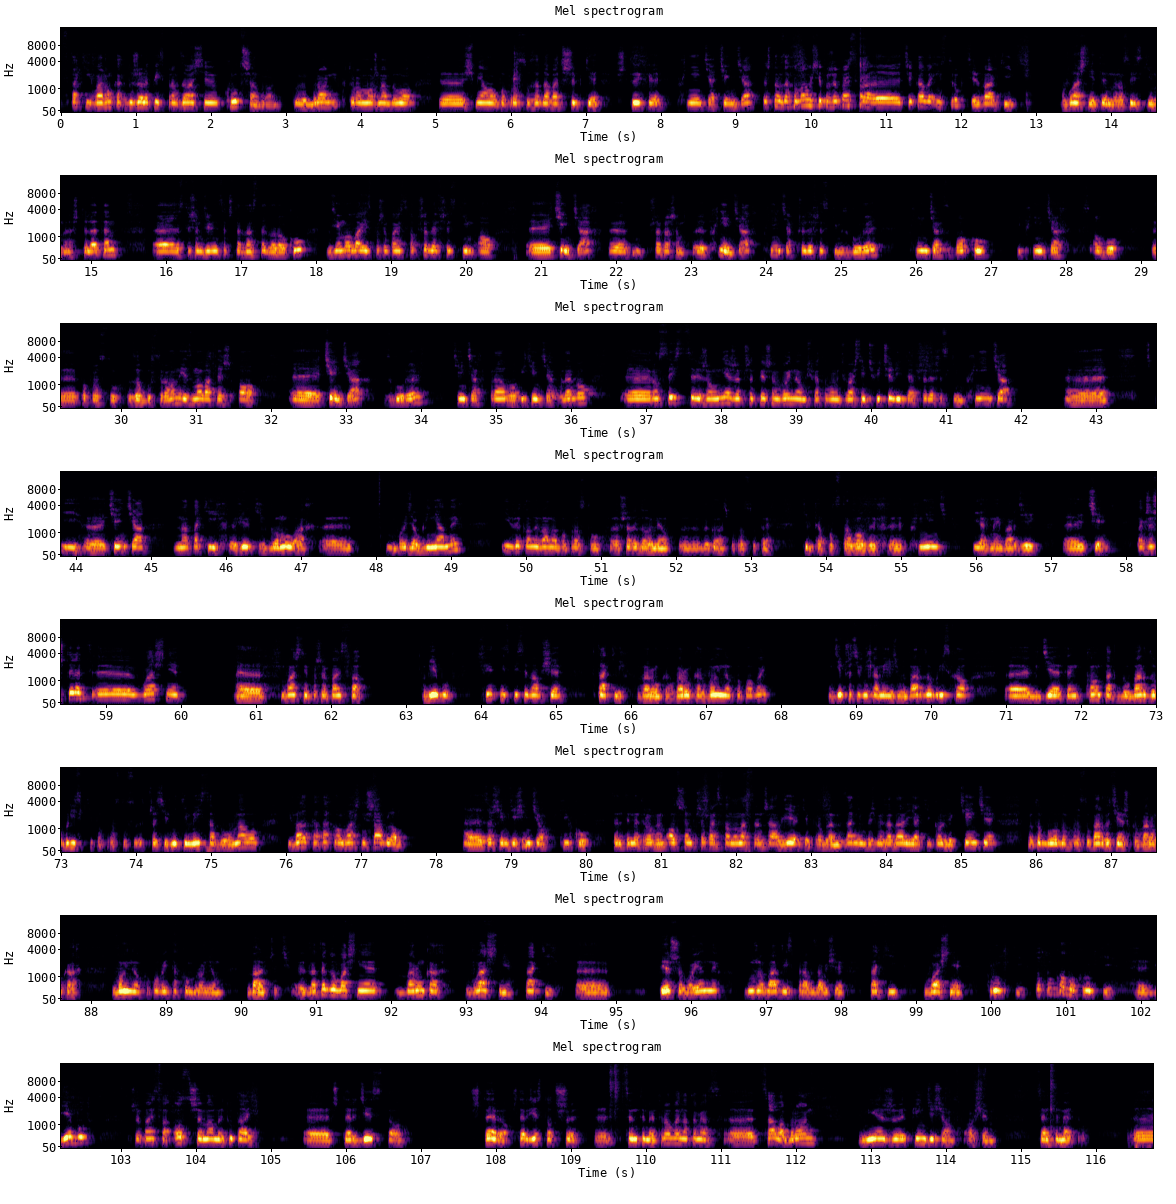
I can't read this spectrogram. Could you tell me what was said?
W takich warunkach dużo lepiej sprawdzała się krótsza broń. Broń, którą można było śmiało po prostu zadawać szybkie sztychy, pchnięcia, cięcia. Zresztą zachowały się, proszę Państwa, ciekawe instrukcje walki właśnie tym rosyjskim sztyletem z 1914 roku, gdzie mowa jest, proszę Państwa, przede wszystkim o e, cięciach, e, przepraszam, e, pchnięciach, pchnięciach przede wszystkim z góry, pchnięciach z boku i pchnięciach z obu, e, po prostu z obu stron. Jest mowa też o e, cięciach z góry, cięciach w prawo i cięciach w lewo. E, Rosyjscy żołnierze przed I wojną światową właśnie ćwiczyli te przede wszystkim pchnięcia e, i e, cięcia na takich wielkich gomułach, e, powiedział glinianych i wykonywano po prostu, e, szeregowy miał e, wykonać po prostu te kilka podstawowych pchnięć i jak najbardziej cięć. Także sztylet właśnie, właśnie proszę Państwa, Biebut świetnie spisywał się w takich warunkach, w warunkach wojny okopowej, gdzie przeciwnika mieliśmy bardzo blisko, gdzie ten kontakt był bardzo bliski po prostu z, z przeciwnikiem, miejsca było mało i walka taką właśnie szablą e, z 80 kilku centymetrowym ostrzem, proszę Państwa, no nastręczała wielkie problemy. Zanim byśmy zadali jakiekolwiek cięcie, no to byłoby po prostu bardzo ciężko w warunkach wojny okopowej taką bronią walczyć. E, Dlatego właśnie w warunkach właśnie takich e, pierwszowojennych dużo bardziej sprawdzał się taki właśnie krótki, stosunkowo krótki e, biebut. Proszę Państwa, ostrze mamy tutaj e, 44, 43 cm, natomiast e, cała broń mierzy 58 cm. E,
